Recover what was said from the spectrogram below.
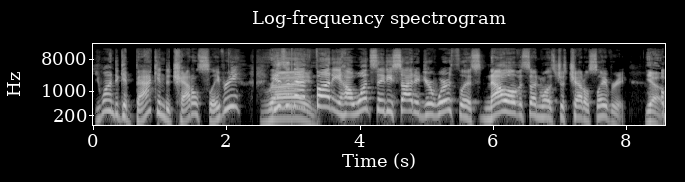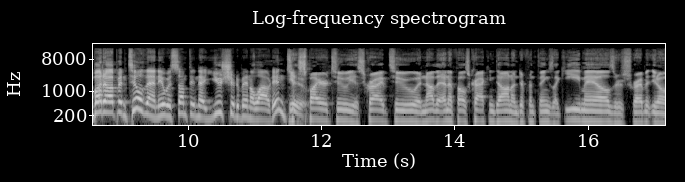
You wanted to get back into chattel slavery? Isn't that funny how once they decided you're worthless, now all of a sudden, well, it's just chattel slavery. Yeah. But up until then, it was something that you should have been allowed He into. aspired to, he ascribed to, and now the NFL's cracking down on different things like emails or ascribing. You know,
